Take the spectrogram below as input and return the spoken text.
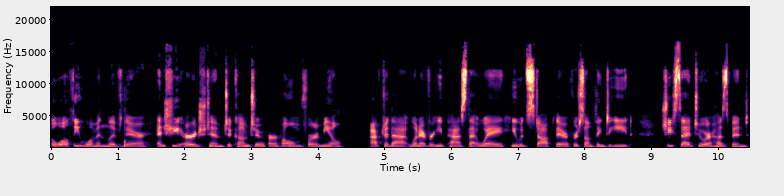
A wealthy woman lived there, and she urged him to come to her home for a meal. After that, whenever he passed that way, he would stop there for something to eat. She said to her husband,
